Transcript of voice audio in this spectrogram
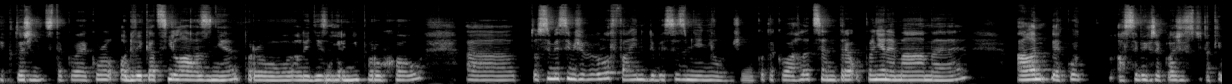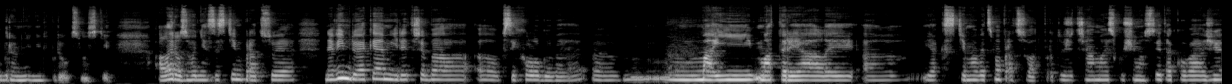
jak to říct, takové jako odvykací lázně pro lidi s herní poruchou. A to si myslím, že by bylo fajn, kdyby se změnilo, že jako takováhle centra úplně nemáme, ale jako asi bych řekla, že se to taky bude měnit v budoucnosti. Ale rozhodně se s tím pracuje. Nevím, do jaké míry třeba uh, psychologové uh, mají materiály, jak s těma věcmi pracovat, protože třeba moje zkušenost je taková, že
